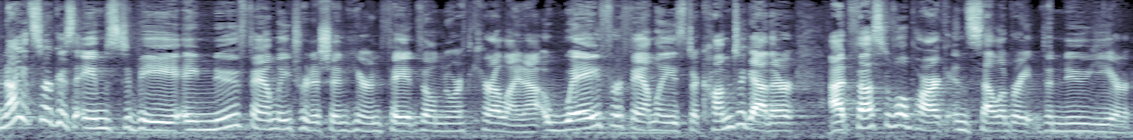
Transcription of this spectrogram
Night Circus aims to be a new family tradition here in Fayetteville, North Carolina, a way for families to come together at Festival Park and celebrate the new year.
